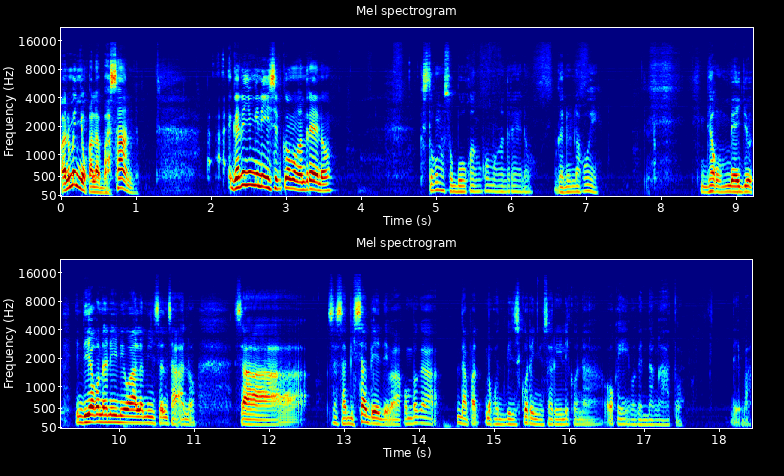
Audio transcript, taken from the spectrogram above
Ano man yung kalabasan. Ganun yung iniisip ko mga Andre, no? Gusto ko masubukan ko mga Andre, no? Ganun ako eh. Hindi ako medyo hindi ako naniniwala minsan sa ano sa sa sabi-sabi, 'di ba? Kumbaga, dapat ma-convince ko rin yung sarili ko na okay, maganda nga 'to. 'Di ba?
